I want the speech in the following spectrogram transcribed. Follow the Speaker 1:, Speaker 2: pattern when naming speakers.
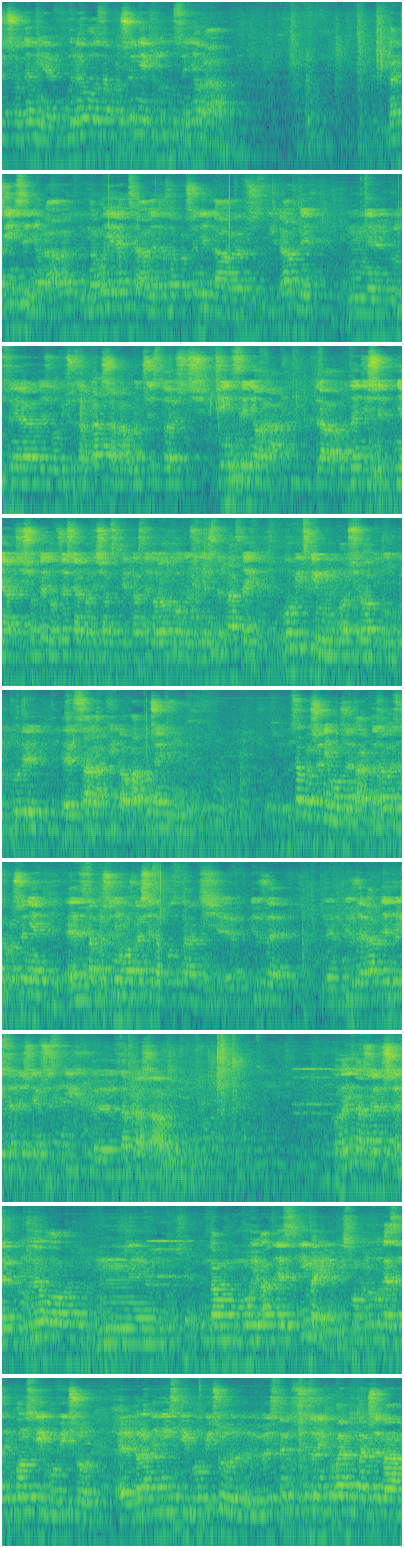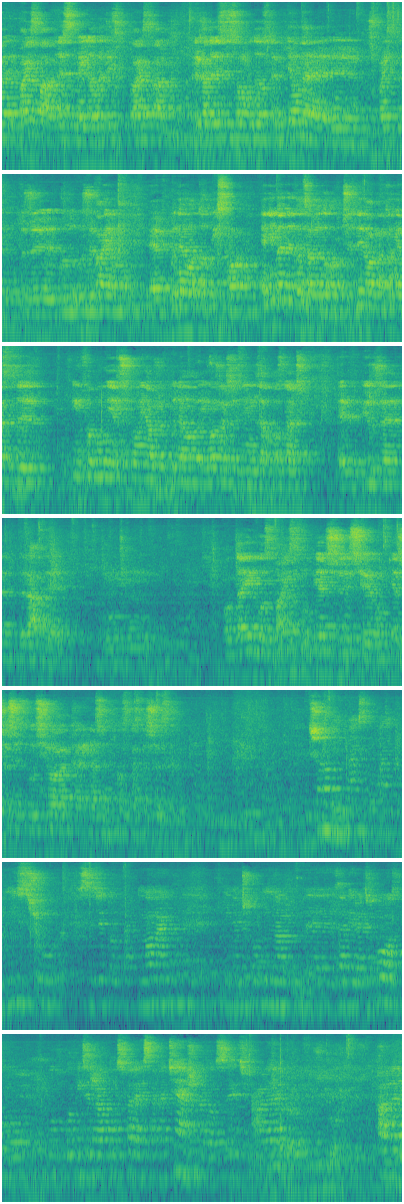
Speaker 1: rzecz ode mnie. Wpłynęło zaproszenie klubu seniora na Dzień Seniora, na moje ręce, ale to zaproszenie dla wszystkich radnych. Mm, Klub Seniora Rady Żłowiczu zaprasza na uroczystość Dzień Seniora, która odbędzie się dnia 10 września 2015 roku o godzinie 14 w Łowickim Ośrodku Kultury e, Sala Widowa. Po części Zaproszenie może tak, no, za- zaproszenie, e, z zaproszeniem można się zapoznać e, w biurze, e, w biurze Rady, no i serdecznie wszystkich e, zapraszam. Kolejna rzecz, e, wpłynęło mm, na mój adres e-mail, pismo klubu Gazety Polskiej w Łowiczu, e, do Rady Miejskiej w Łowiczu. Z tego co się zorientowałem, to także na Państwa adresy mailowe, tych Państwa, których adresy są udostępnione, proszę Państwa, którzy używają, wpłynęło to pismo. Ja nie będę go całego odczytywał, natomiast informuję, przypominam, że wpłynęło i można się z nim zapoznać w biurze Rady. Mm, Oddaję głos Państwu. Pierwszy się, pierwsza się zgłosiła Karina Szydkowska-Staszewska.
Speaker 2: Szanowni Państwo, Panie Burmistrzu, w zasadzie to taki moment, nie wiem czy powinnam e, zabierać głos, bo, bo, bo widzę, że atmosfera jest taka ciężka dosyć, ale, ale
